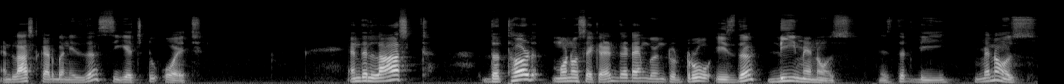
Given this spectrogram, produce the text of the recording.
and last carbon is the CH2OH. And the last the third monosaccharide that I am going to draw is the D-mannose is the D-mannose.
